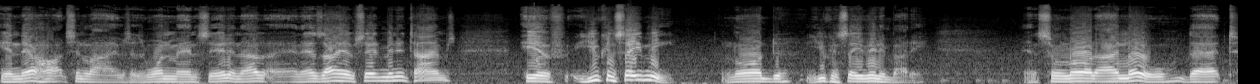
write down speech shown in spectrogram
in their hearts and lives, as one man said, and, I, and as I have said many times, if you can save me, Lord, you can save anybody. And so, Lord, I know that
